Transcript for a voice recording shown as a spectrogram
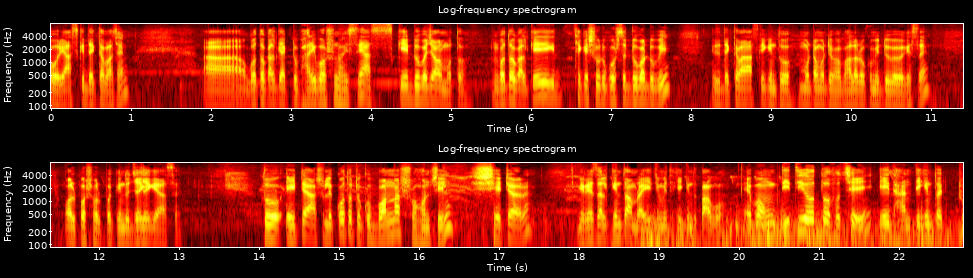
পরে আজকে দেখতে পাচ্ছেন গতকালকে একটু ভারী বর্ষণ হয়েছে, আজকে ডুবে যাওয়ার মতো। গতকালকেই থেকে শুরু করছে ডুবাডুবি। দেখতে পাচ্ছেন, আজকে কিন্তু মোটামুটি ভালো রকমই ডুবে গেছে। অল্প স্বল্প কিন্তু জেগে আছে। তো এইটা আসলে কতটুকু বন্যা সহনশীল, সেটার রেজাল্ট কিন্তু আমরা এই জমি থেকে কিন্তু পাবো। এবং দ্বিতীয়ত হচ্ছে এই ধানটি কিন্তু একটু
